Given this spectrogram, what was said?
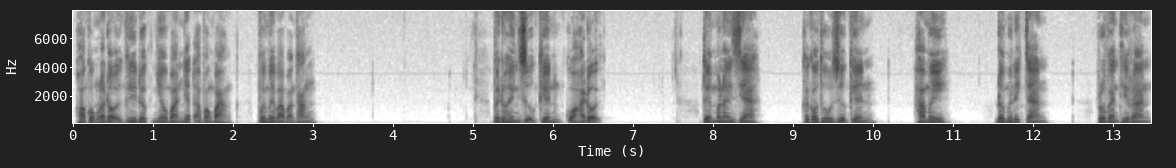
Họ cũng là đội ghi được nhiều bàn nhất ở vòng bảng với 13 bàn thắng. Về đội hình dự kiến của hai đội Tuyển Malaysia Các cầu thủ dự kiến Hami, Dominic Tan, Roven Thiran,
